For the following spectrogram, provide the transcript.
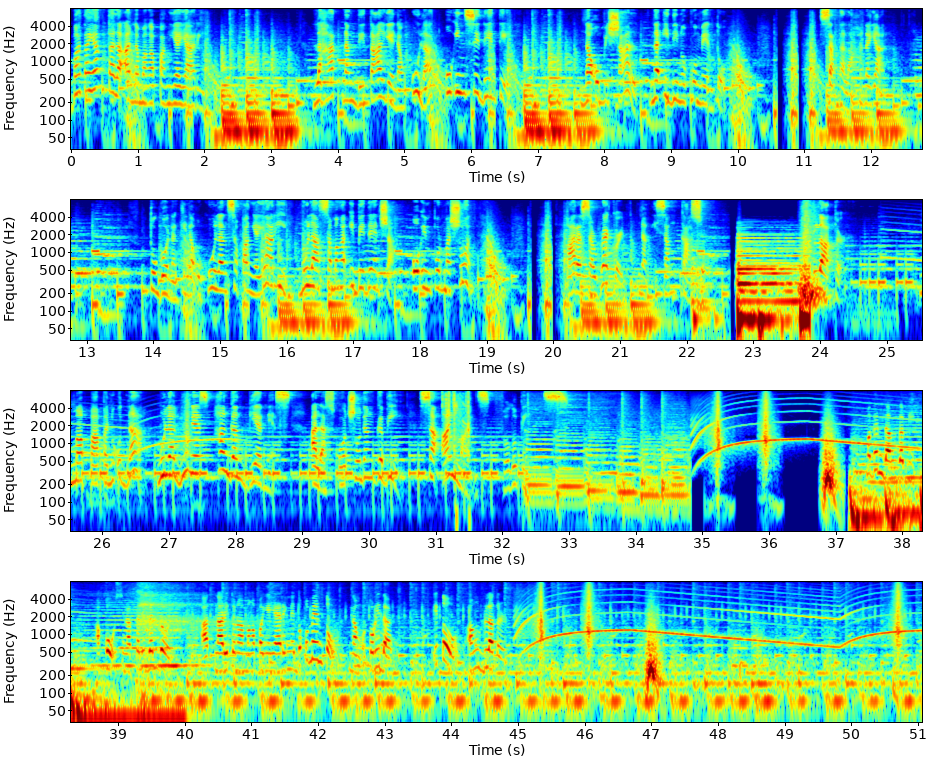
Batayang talaan ng mga pangyayari. Lahat ng detalye ng ulat o insidente na opisyal na idinukomento. Sa talahan yan, tugon ang kinaukulan sa pangyayari mula sa mga ebidensya o impormasyon para sa record ng isang kaso. Blotter mapapanood na mula lunes hanggang biyernes, alas 8 ng gabi sa iMinds Philippines. Magandang gabi. Ako si Natalie Bendoy at narito na ang mga pangyayaring na dokumento ng otoridad. Ito ang Blotter.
